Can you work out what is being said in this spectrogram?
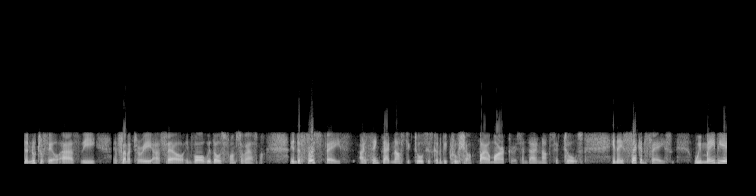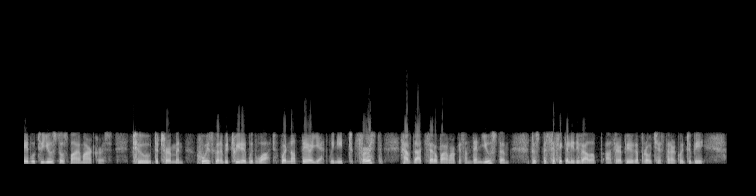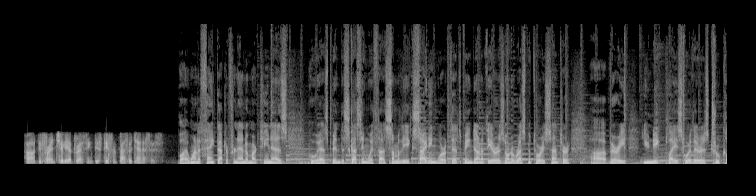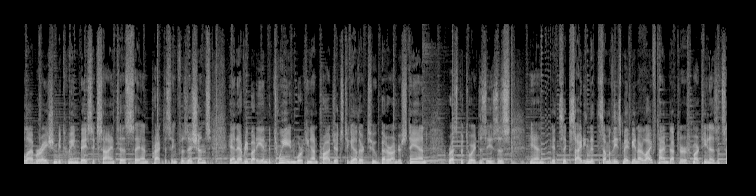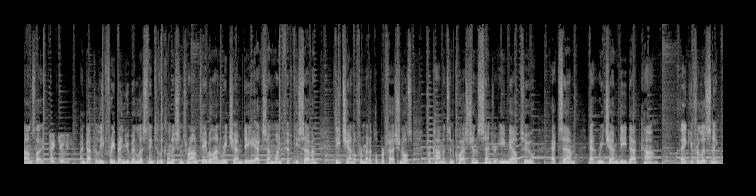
the neutrophil as the inflammatory uh, cell involved with those forms of asthma. In the first phase, I think diagnostic tools is going to be crucial, biomarkers and diagnostic tools. In a second phase, we may be able to use those biomarkers to determine who is going to be treated with what. We're not there yet. We need to first have that set of biomarkers and then use them to specifically develop uh, therapeutic approaches that are going to be uh, differentially addressing these different pathogenesis. Well, I want to thank Dr. Fernando Martinez, who has been discussing with us some of the exciting work that's being done at the Arizona Respiratory Center, a very unique place where there is true collaboration between basic scientists and practicing physicians and everybody in between working on projects together to better understand respiratory diseases. And it's exciting that some of these may be in our lifetime, Dr. Martinez, it sounds like. Thank you, Lee. I'm Dr. Lee Friedman. You've been listening to the Clinicians Roundtable on ReachMD XM157, the channel for medical professionals. For comments and questions, send your email to xm at reachmd.com. Thank you for listening.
